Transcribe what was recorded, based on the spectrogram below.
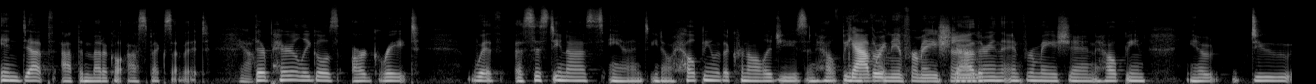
in depth at the medical aspects of it. Yeah. Their paralegals are great with assisting us and you know helping with the chronologies and helping Gathering with- the information. gathering the information helping you know do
